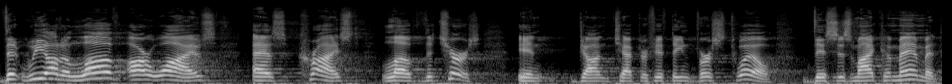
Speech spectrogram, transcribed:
That we ought to love our wives as Christ loved the church. In John chapter 15, verse 12, this is my commandment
